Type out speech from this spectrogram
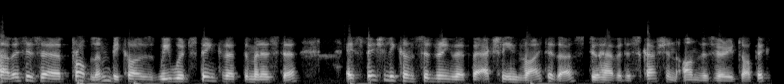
Now, this is a problem because we would think that the minister especially considering that they actually invited us to have a discussion on this very topic,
